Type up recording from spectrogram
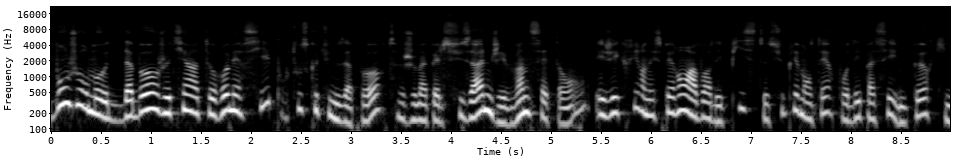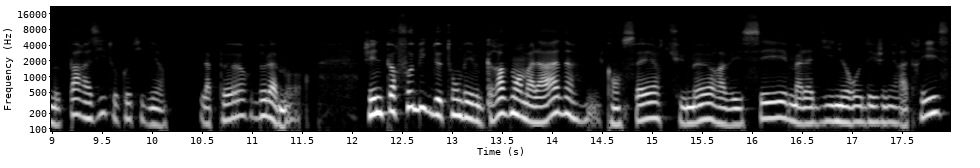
Bonjour Maude, d'abord je tiens à te remercier pour tout ce que tu nous apportes. Je m'appelle Suzanne, j'ai 27 ans et j'écris en espérant avoir des pistes supplémentaires pour dépasser une peur qui me parasite au quotidien la peur de la mort. J'ai une peur phobique de tomber gravement malade, cancer, tumeur, AVC, maladie neurodégénératrice.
